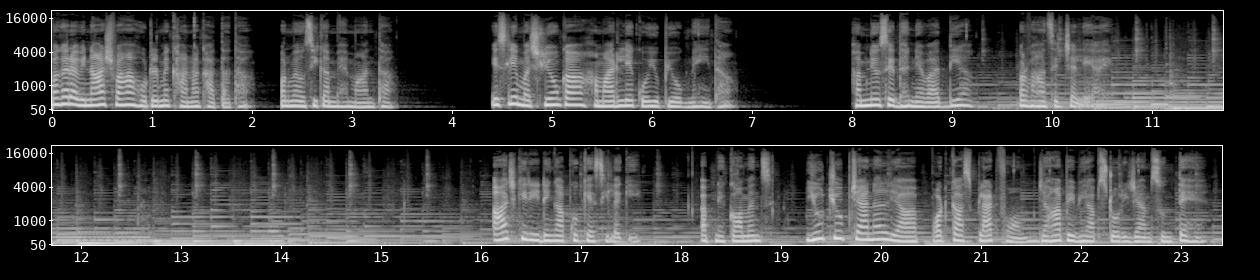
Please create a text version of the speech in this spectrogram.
मगर अविनाश वहाँ होटल में खाना खाता था और मैं उसी का मेहमान था। इसलिए मछलियों का हमारे लिए कोई उपयोग नहीं था। हमने उसे धन्यवाद दिया और वहाँ से चले आए। आज की रीडिंग आपको कैसी लगी? अपने कमेंट्स यूट्यूब चैनल या पॉडकास्ट प्लेटफॉर्म जहाँ पे भी आप स्टोरी जैम सुनते हैं।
